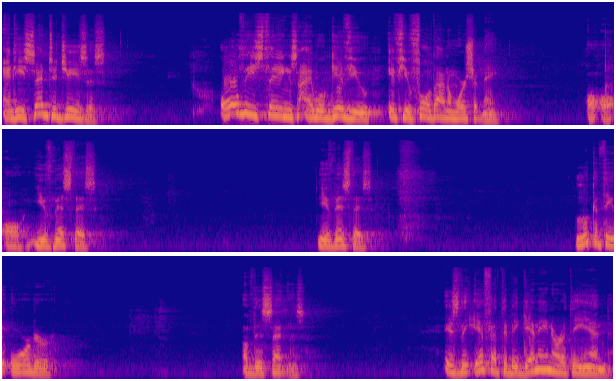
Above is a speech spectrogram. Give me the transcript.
And he said to Jesus, All these things I will give you if you fall down and worship me. Oh, oh, oh, you've missed this. You've missed this. Look at the order of this sentence. Is the if at the beginning or at the end?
